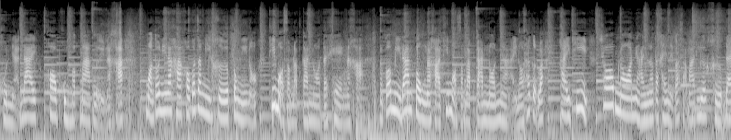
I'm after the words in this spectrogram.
คนเนี่ยได้ครอบคลุมมาก ๆเลยนะคะ หมอนตัวนี้นะคะเขาก็จะมีเคิร์ฟตรงนี้เนาะที่เหมาะสำหรับการนอนตะแคงนะคะ แล้วก็มีด้านตรงนะคะ ที่เหมาะสำหรับการนอนหงายเนาะถ้าเกิดว่าใครที่ชอบนอนหงายหรือนอนตะแคงเนี่ยก็สามารถเลือกเคิร์ฟได้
